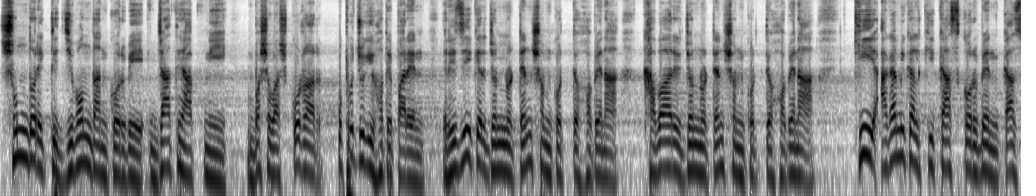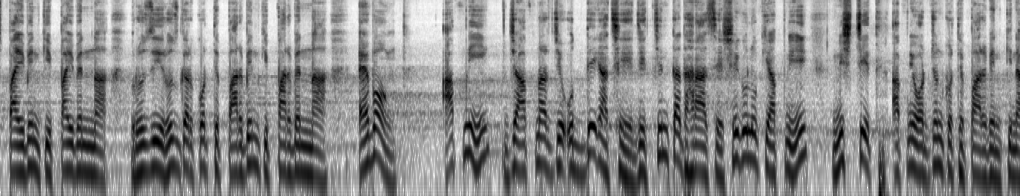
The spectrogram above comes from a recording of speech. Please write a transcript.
সুন্দর একটি জীবন দান করবে, যাতে আপনি বসবাস করার উপযোগী হতে পারেন। রিজিকের জন্য টেনশন করতে হবে না, খাবারের জন্য টেনশন করতে হবে না। কি আগামীকাল কি কাজ করবেন, কাজ পাইবেন কি পাইবেন না, রুজি রোজগার করতে পারবেন কি পারবেন না, এবং আপনি যে আপনার যে উদ্বেগ আছে, যে চিন্তাধারা আছে, সেগুলো কি আপনি নিশ্চিত আপনি অর্জন করতে পারবেন কি না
